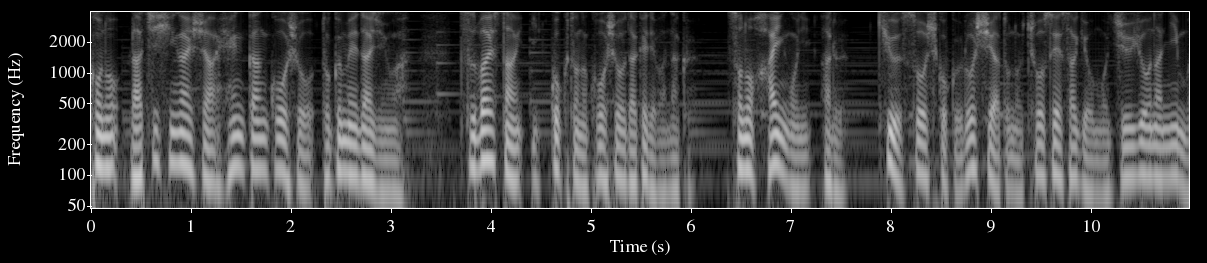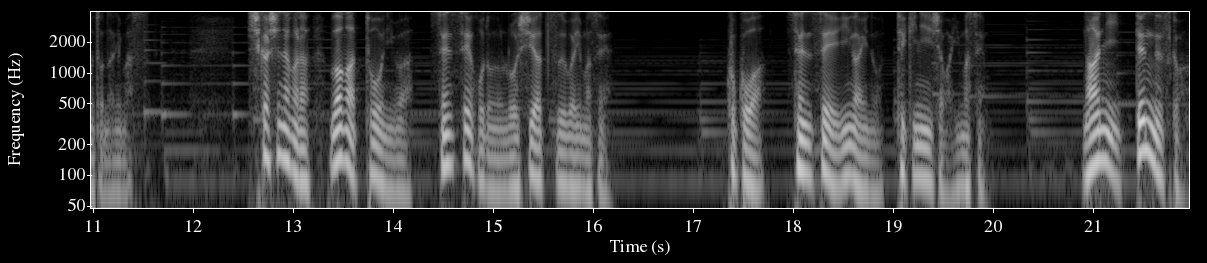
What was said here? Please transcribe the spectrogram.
この拉致被害者返還交渉特命大臣は、椿さん一国との交渉だけではなく、その背後にある旧宗主国ロシアとの調整作業も重要な任務となります。しかしながら我が党には先生ほどのロシア通はいません。ここは先生以外の適任者はいません。何言ってんですか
